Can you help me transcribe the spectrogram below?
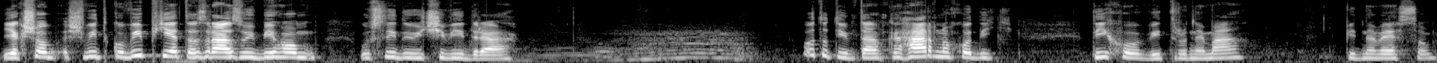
якщо швидко вип'є, то зразу і бігом у слідуючі відра. Отут їм там гарно ходить, тихо, вітру нема під навесом.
